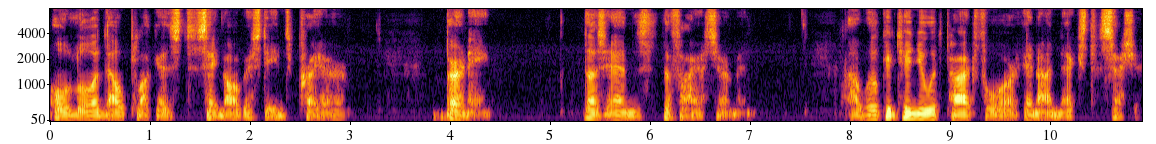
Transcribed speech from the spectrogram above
O Lord, thou pluckest, St. Augustine's prayer. Burning. Thus ends the fire sermon. Uh, we'll continue with part four in our next session.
